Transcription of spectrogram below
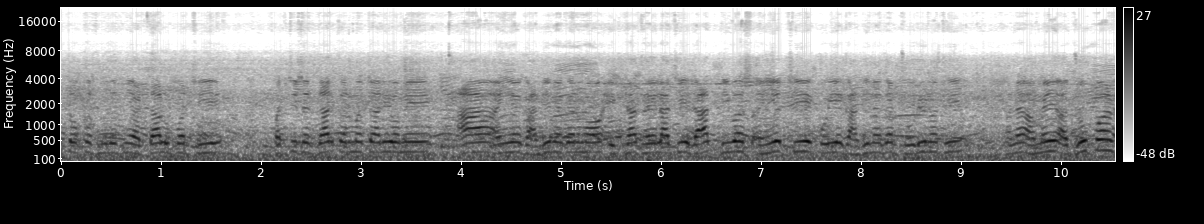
અચોક્કસ મુદતની હડતાલ ઉપર છીએ. પચીસ હજાર કર્મચારીઓ અમે આ અહીંયા ગાંધીનગરમાં એકઠા થયેલા છીએ. રાત દિવસ અહીંયા જ છીએ, કોઈએ ગાંધીનગર છોડ્યું નથી. અને અમે હજુ પણ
